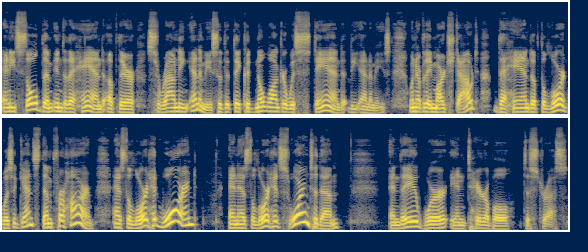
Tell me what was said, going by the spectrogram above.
And he sold them into the hand of their surrounding enemies, so that they could no longer withstand the enemies. Whenever they marched out, the hand of the Lord was against them for harm, as the Lord had warned, and as the Lord had sworn to them, and they were in terrible distress.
